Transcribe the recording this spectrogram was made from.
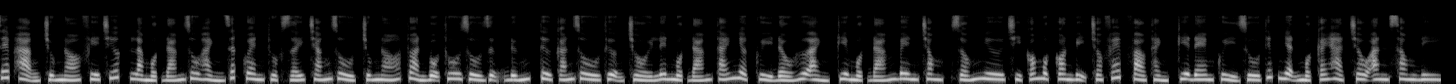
Xếp hạng chúng nó phía trước là một đám du hành rất quen thuộc giấy trắng dù chúng nó toàn bộ thu dù dựng đứng từ cán dù thượng trồi lên một đám tái nhợt quỷ đầu hư ảnh kia một đám bên trong giống như chỉ có một con bị cho phép vào thành kia đem quỷ dù tiếp nhận một cái hạt châu ăn xong đi,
